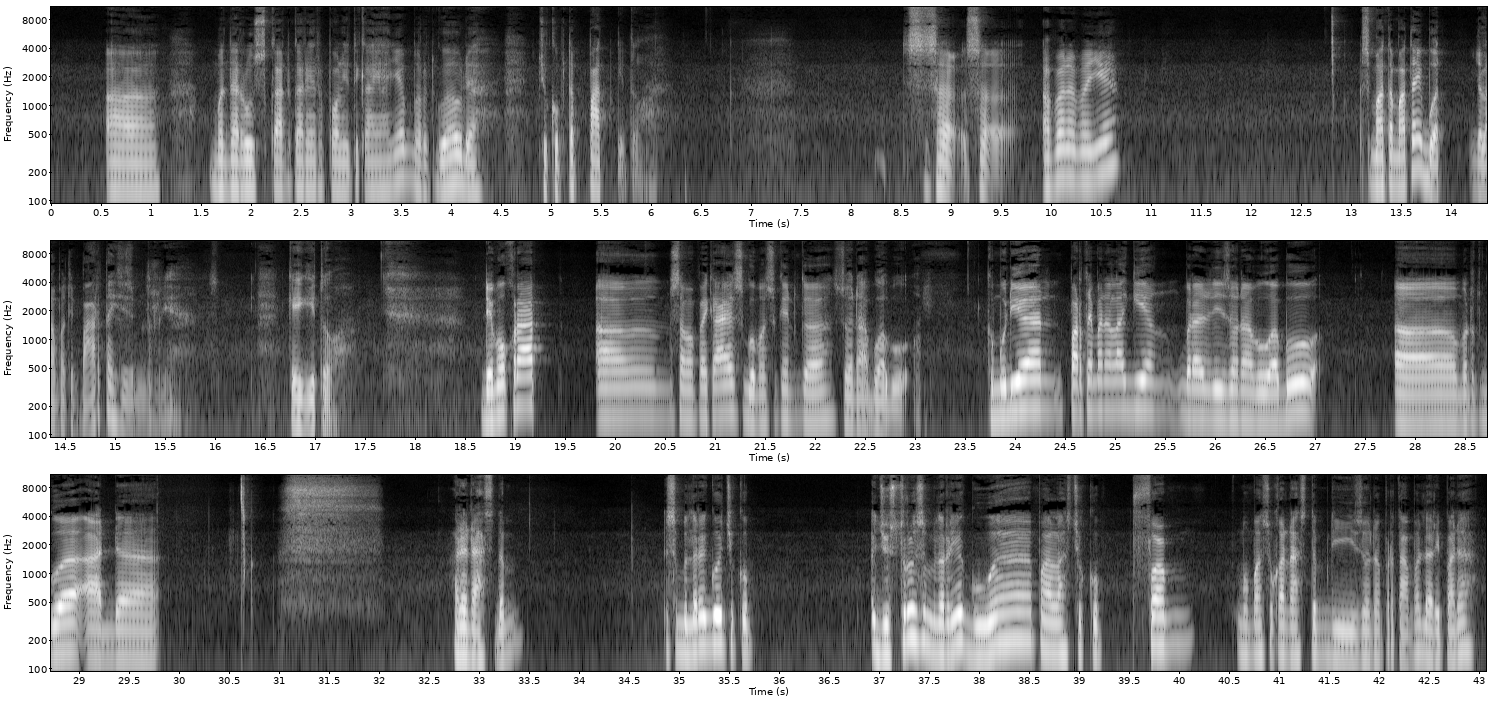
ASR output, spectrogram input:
uh, meneruskan karir politik ayahnya menurut gue udah cukup tepat gitu se, se apa namanya semata-mata ya buat nyelamatin partai sih sebenarnya kayak gitu Demokrat um, sama PKS gue masukin ke zona abu-abu. Kemudian partai mana lagi yang berada di zona abu-abu? Uh, menurut gue ada ada Nasdem. Sebenarnya gue cukup justru sebenarnya gue malah cukup firm memasukkan Nasdem di zona pertama daripada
